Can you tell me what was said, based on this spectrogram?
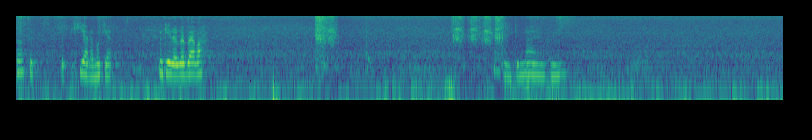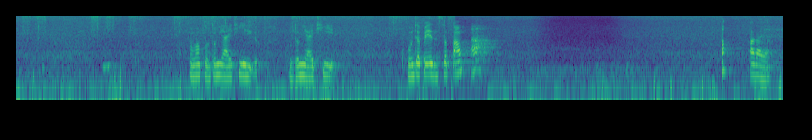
ต้นซาเฮียอะไรเมื่อกี้เมื่อกี้เลยแวบๆปะผมกินได้ไหมพี่ผมว่าผมต้องย้ายที่อีกผมต้องย้ายที่ ผมจะเป็นสปัม อะ เอ้า อะไรอะ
